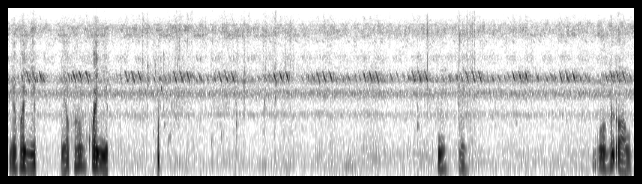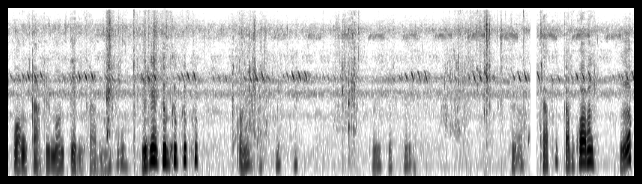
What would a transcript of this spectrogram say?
เดี๋ยวค่อยหยิบเดี๋ยวเขาค่อยหยิบ นี่นี่โอ้มันออกปองกาดเป็นมอนเต้นครับเดี๋ยวเดี๋ยคึบคึบคึบคึบเอานะเฮ้ยเฮ้ยจับกำคว้ามันเฮ้ย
